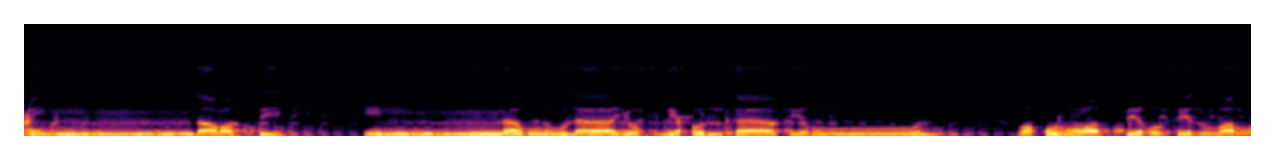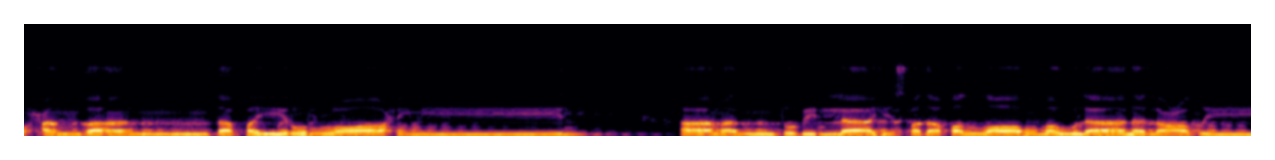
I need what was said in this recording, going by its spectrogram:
عند ربه إنه لا يفلح الكافرون. وقل رب اغفر وارحم وأنت خير الراحمين. آمنت بالله صدق الله مولانا العظيم.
